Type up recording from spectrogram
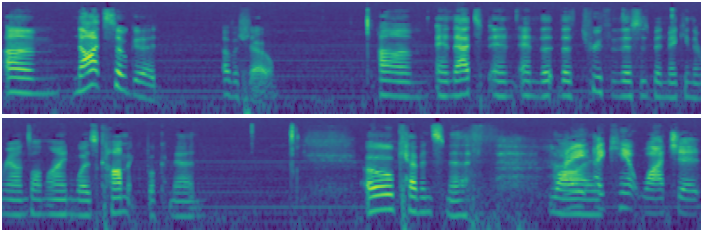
Um, not so good of a show. Um, and that's and, and the the truth of this has been making the rounds online was comic book men. Oh, Kevin Smith, why? I, I can't watch it.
